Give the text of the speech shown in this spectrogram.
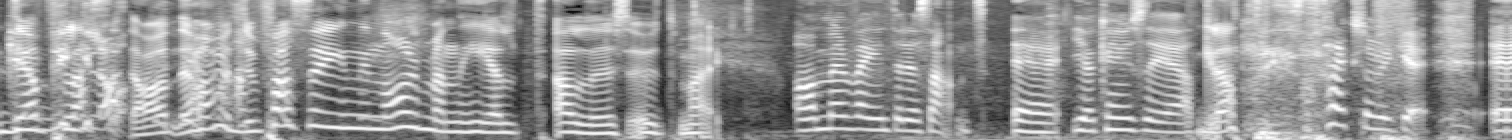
du, passar, glad. ja, ja, men du passar in i normen helt alldeles utmärkt. Ja, men vad intressant. Eh, jag kan ju säga att Grattis. Tack så mycket. Eh,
